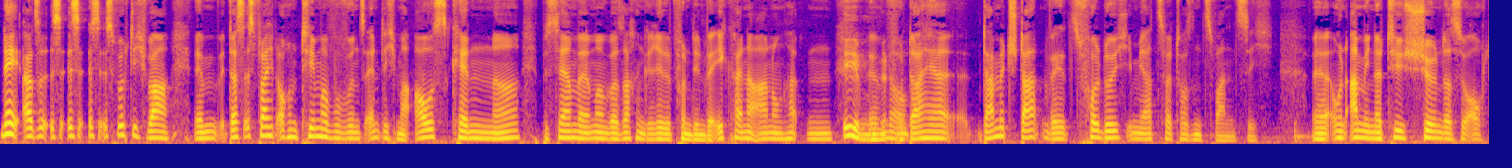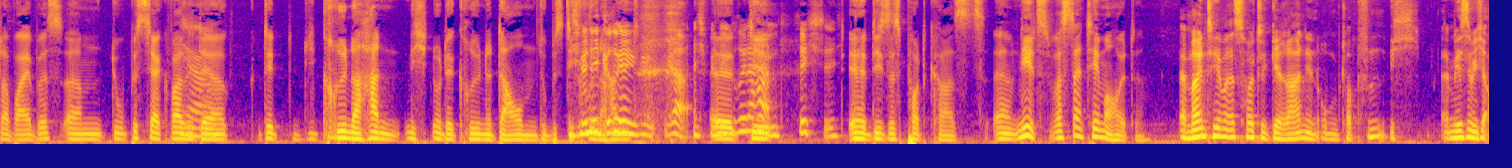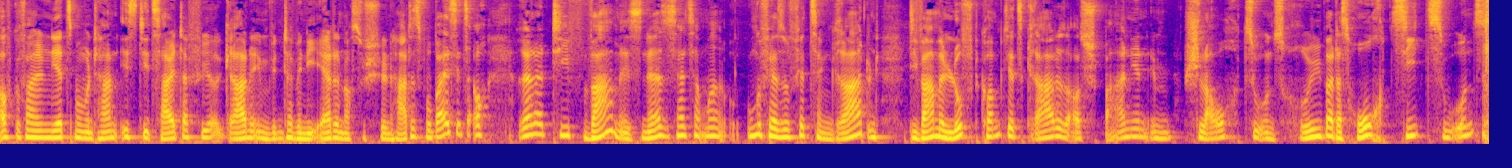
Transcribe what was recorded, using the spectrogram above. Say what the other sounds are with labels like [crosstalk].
Nee, also es, es, es ist wirklich wahr. Ähm, das ist vielleicht auch ein Thema, wo wir uns endlich mal auskennen. Ne? Bisher haben wir immer über Sachen geredet, von denen wir eh keine Ahnung hatten. Eben, Ähm, genau. Von daher, damit starten wir jetzt voll durch im Jahr 2020. Äh, und Ami, natürlich schön, dass du auch dabei bist. Ähm, du bist ja quasi Ja. der, die, die grüne Hand, nicht nur der grüne Daumen. Du bist die Ich bin grüne die grüne, Hand ja, ich bin Äh, die grüne die- Hand, richtig. äh, dieses Podcasts. Ähm, Nils, was ist dein Thema heute? Äh, Mein Thema ist heute Geranien umtopfen. Ich, äh, mir ist nämlich aufgefallen, jetzt momentan ist die Zeit dafür, gerade im Winter, wenn die Erde noch so schön hart ist, wobei es jetzt auch relativ warm ist. Ne? Es ist halt sag mal, ungefähr so 14 Grad und die warme Luft kommt jetzt gerade so aus Spanien im Schlauch zu uns rüber. Das Hoch zieht zu uns.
